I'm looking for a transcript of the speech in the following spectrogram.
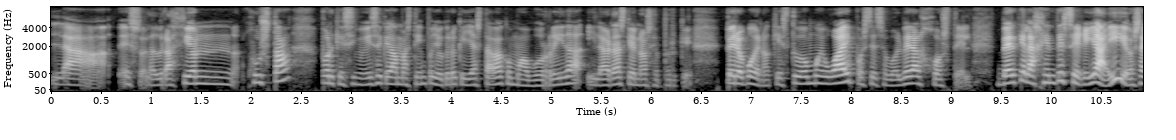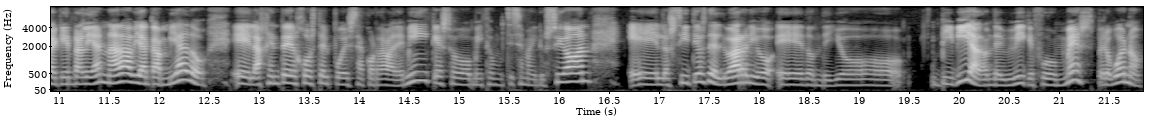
la, eso, la duración justa, porque si me hubiese quedado más tiempo yo creo que ya estaba como aburrida y la verdad es que no sé por qué. Pero bueno, que estuvo muy guay, pues eso, volver al hostel, ver que la gente seguía ahí, o sea que en realidad nada había cambiado. Eh, la gente del hostel pues se acordaba de mí, que eso me hizo muchísima ilusión. Eh, los sitios del barrio eh, donde yo vivía donde viví, que fue un mes, pero bueno,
